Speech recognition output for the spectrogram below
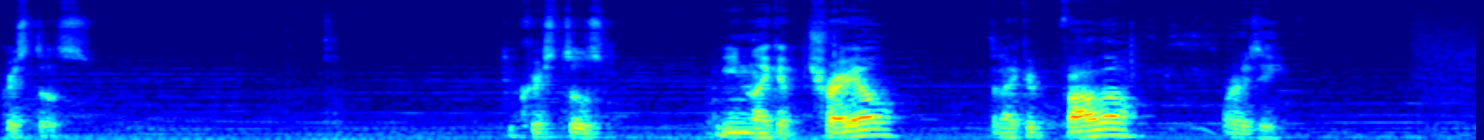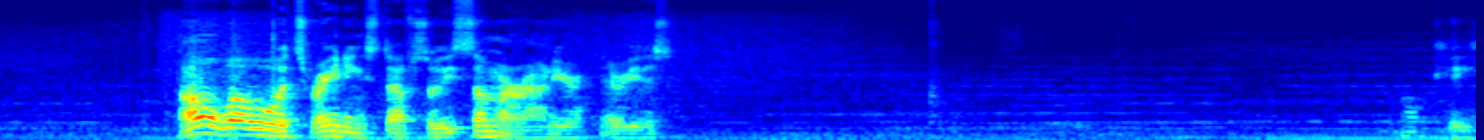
Crystals. Do crystals mean like a trail that I could follow? Where is he? Oh, whoa, whoa, it's raining stuff, so he's somewhere around here. There he is. Okay.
